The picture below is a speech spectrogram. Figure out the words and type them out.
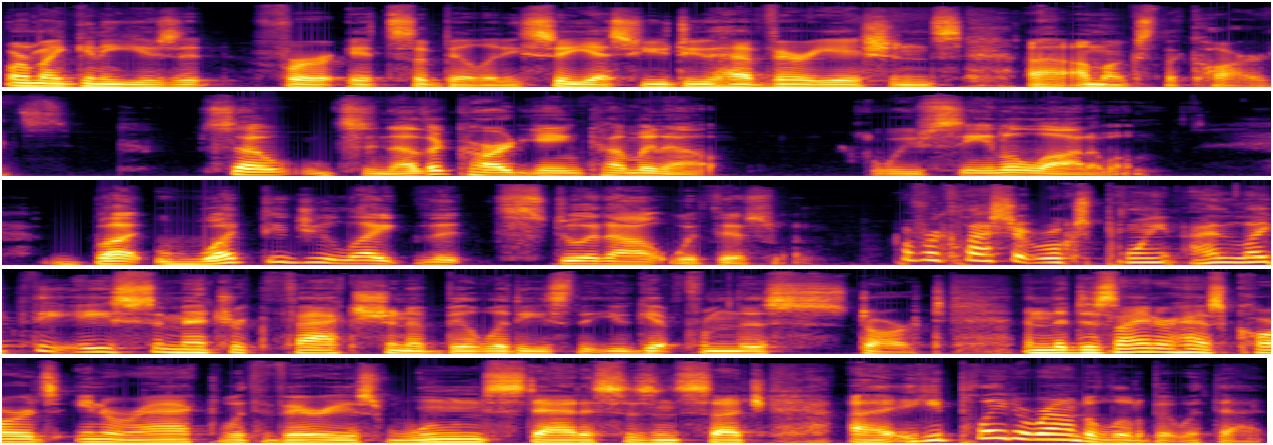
or am I going to use it for its ability? So, yes, you do have variations uh, amongst the cards. So it's another card game coming out. We've seen a lot of them. But what did you like that stood out with this one? Over Clash at Rook's Point, I like the asymmetric faction abilities that you get from this start. And the designer has cards interact with various wound statuses and such. Uh, he played around a little bit with that.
